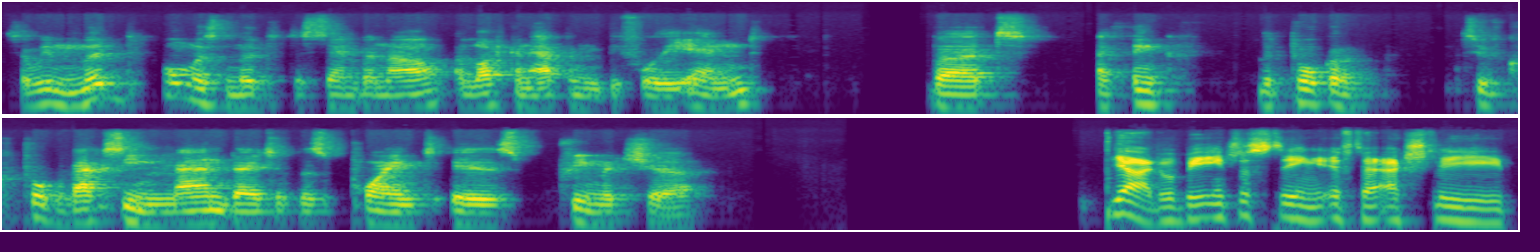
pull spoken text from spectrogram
So we're mid, almost mid December now. A lot can happen before the end, but I think the talk of to talk vaccine mandate at this point is premature. Yeah, it would be interesting if they actually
